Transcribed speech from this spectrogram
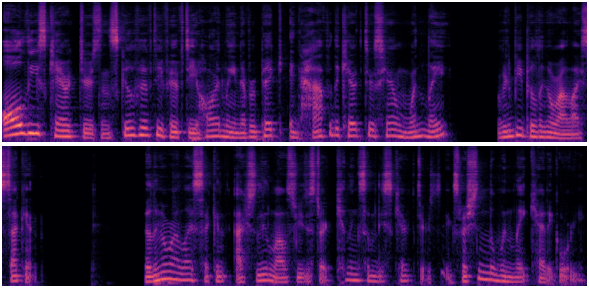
All these characters in skill 50-50 hardly never pick, and half of the characters here in win late, we're going to be building a Rylai second. Building a Rylai second actually allows you to start killing some of these characters, especially in the win late category.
